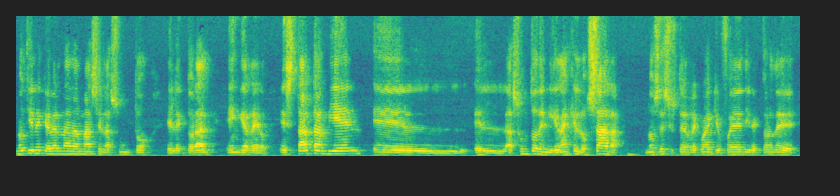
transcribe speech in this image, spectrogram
No tiene que ver nada más el asunto electoral en Guerrero. Está también el, el asunto de Miguel Ángel Lozada, no sé si ustedes recuerdan que fue director de,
